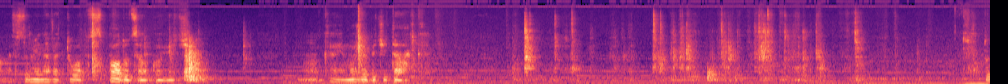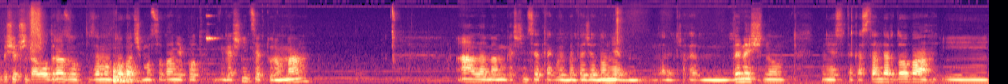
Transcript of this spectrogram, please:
Ale w sumie nawet tu od spodu całkowicie. Okej, może być i tak By się przydało od razu zamontować mocowanie pod gaśnicę, którą mam. Ale mam gaśnicę, tak bym powiedział, no nie wiem, ale trochę wymyślną. Nie jest to taka standardowa i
